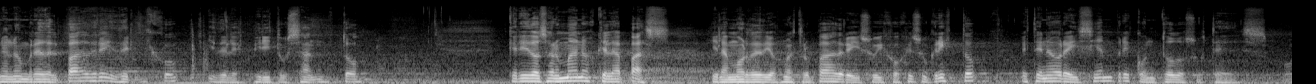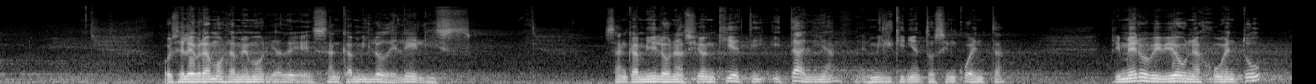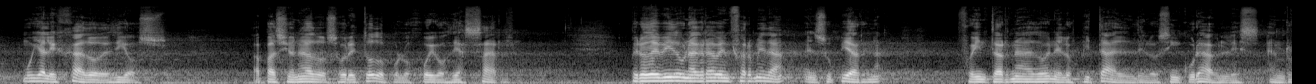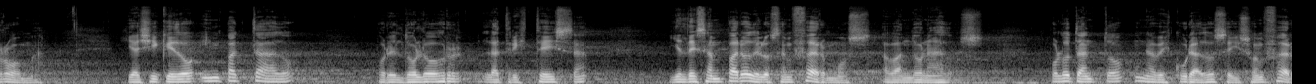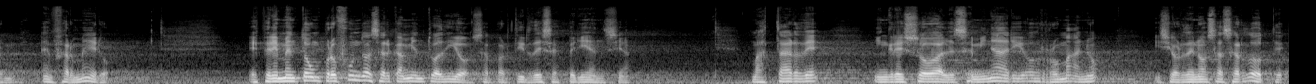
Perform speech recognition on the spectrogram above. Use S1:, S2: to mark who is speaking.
S1: En el nombre del Padre y del Hijo y del Espíritu Santo. Queridos hermanos, que la paz y el amor de Dios nuestro Padre y su Hijo Jesucristo estén ahora y siempre con todos ustedes. Hoy celebramos la memoria de San Camilo de Lelis. San Camilo nació en Chieti, Italia, en 1550. Primero vivió una juventud muy alejado de Dios apasionado sobre todo por los juegos de azar, pero debido a una grave enfermedad en su pierna, fue internado en el Hospital de los Incurables en Roma y allí quedó impactado por el dolor, la tristeza y el desamparo de los enfermos abandonados. Por lo tanto, una vez curado se hizo enfermo, enfermero. Experimentó un profundo acercamiento a Dios a partir de esa experiencia más tarde ingresó al seminario romano y se ordenó sacerdote,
